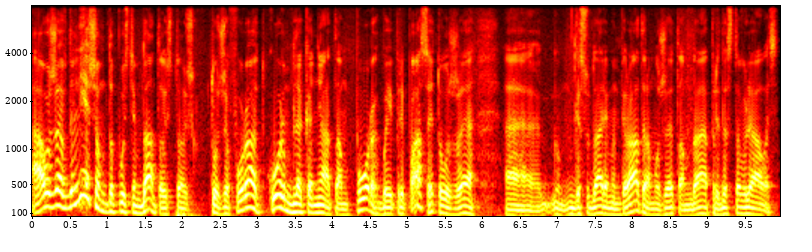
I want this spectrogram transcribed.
А уже в дальнейшем, допустим, да, то есть, то есть тот же фура, корм для коня, там, порох, боеприпасы, это уже э, государем, императором уже там, да, предоставлялось.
